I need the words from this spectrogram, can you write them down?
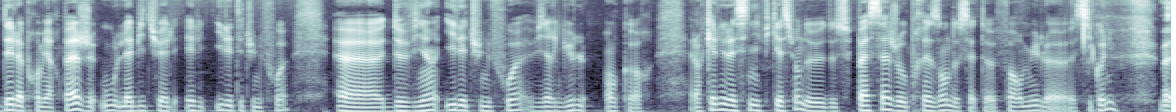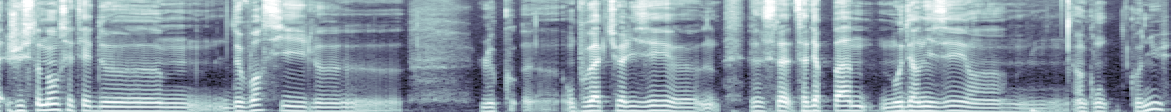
dès la première page où l'habituel « il était une fois devient il est une fois, virgule, encore. Alors quelle est la signification de, de ce passage au présent de cette euh, formule euh, si connue? Bah, justement, c'était de, de voir si le, le, euh, on pouvait actualiser, euh, c'est- c'est-à-dire pas moderniser un, un conte connu,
